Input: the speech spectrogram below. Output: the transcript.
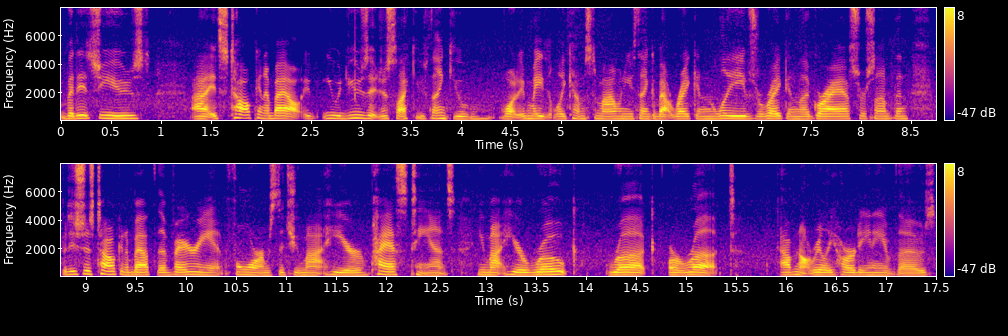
but it's used uh, it's talking about, you would use it just like you think you, what immediately comes to mind when you think about raking leaves or raking the grass or something. But it's just talking about the variant forms that you might hear, past tense. You might hear roke, ruck, or rucked. I've not really heard any of those.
